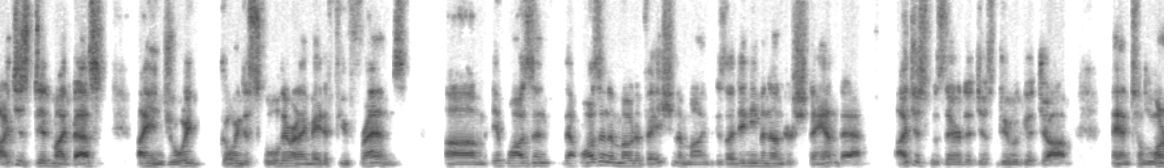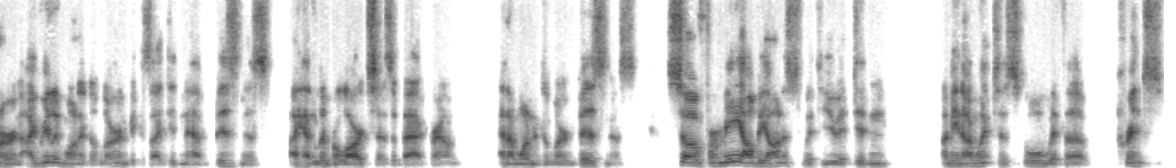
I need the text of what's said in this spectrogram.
I just did my best. I enjoyed going to school there and I made a few friends. Um, it wasn't that wasn't a motivation of mine because I didn't even understand that. I just was there to just do a good job and to learn. I really wanted to learn because I didn't have business. I had liberal arts as a background and I wanted to learn business. So for me, I'll be honest with you, it didn't. I mean, I went to school with a prince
